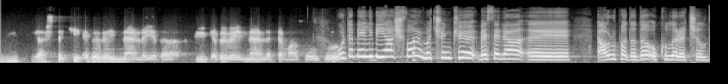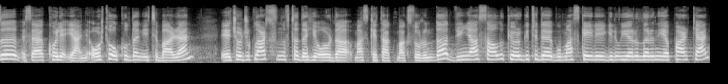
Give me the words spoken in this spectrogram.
büyük yaştaki ebeveynlerle ya da büyük ebeveynlerle temas olduğu. Burada belli bir yaş var mı? Çünkü mesela e, Avrupa'da da okullar açıldı. Mesela kole, yani ortaokuldan itibaren e, çocuklar sınıfta dahi orada maske takmak zorunda. Dünya Sağlık Örgütü de bu maskeyle ilgili uyarılarını yaparken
